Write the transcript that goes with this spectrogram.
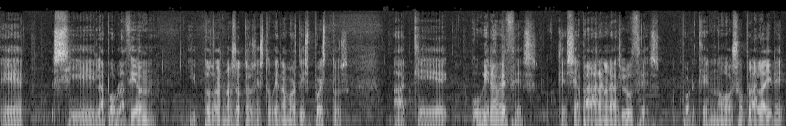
Eh, si la población y todos nosotros estuviéramos dispuestos a que hubiera veces que se apagaran las luces porque no sopla el aire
